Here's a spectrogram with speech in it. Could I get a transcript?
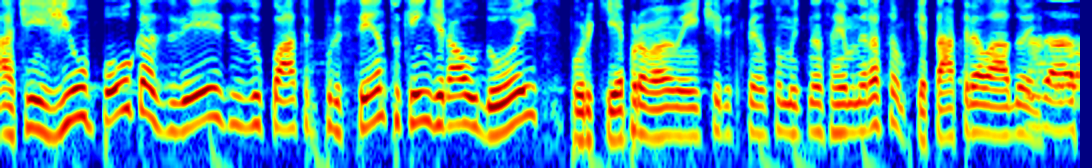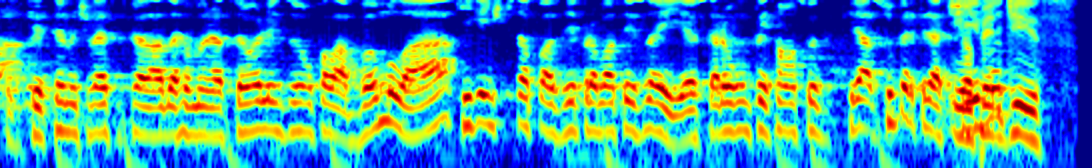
atingiu poucas vezes o 4%, quem dirá o 2%, porque provavelmente eles pensam muito nessa remuneração, porque tá atrelado aí. Exato, porque se não tivesse atrelado a remuneração, eles vão falar, vamos lá, o que, que a gente precisa fazer para bater isso aí? Aí os caras vão pensar umas coisas super criativas. E eu perdi isso.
